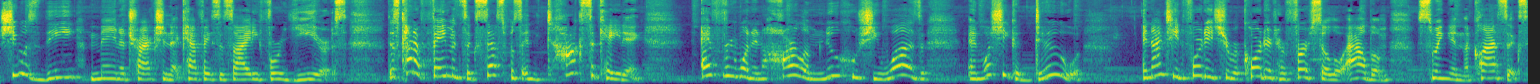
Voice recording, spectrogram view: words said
She was the main attraction at Cafe Society for years. This kind of fame and success was intoxicating. Everyone in Harlem knew who she was and what she could do. In 1940, she recorded her first solo album, Swingin' the Classics,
